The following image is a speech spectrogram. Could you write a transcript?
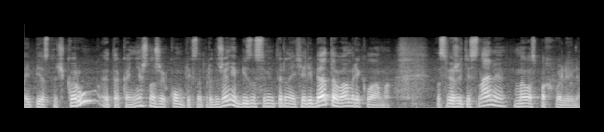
ips.ru это, конечно же, комплексное продвижение бизнеса в интернете. Ребята, вам реклама. Свяжитесь с нами, мы вас похвалили.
